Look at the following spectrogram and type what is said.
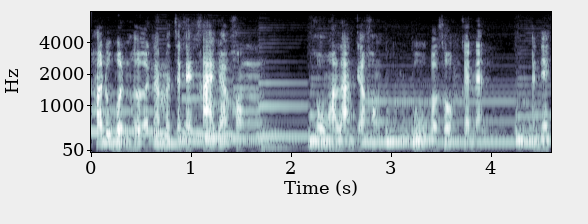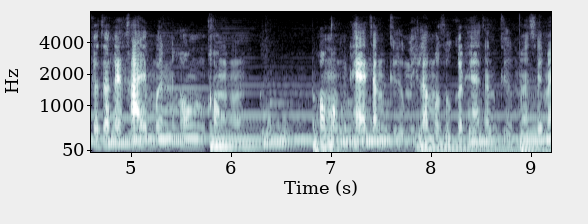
ถ้าดูเผินๆนะมันจะคล้ายๆกับของโพฮารันกับของปู่ผสมกันนะ่ะ อันนี้ก็จะคล้ายๆเหมือนห้องของห้องของแทจังกึมที่เรามาสู้กับแทจังกึมมาใช่ไหม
